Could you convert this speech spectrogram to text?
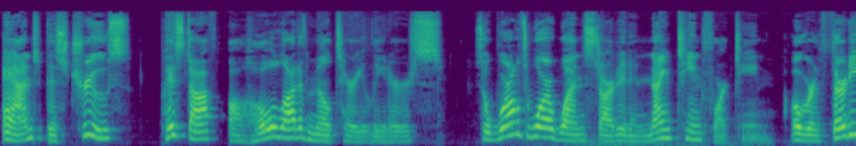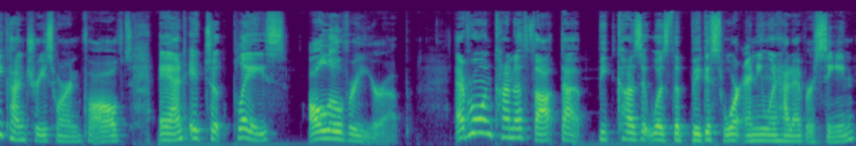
And this truce pissed off a whole lot of military leaders. So World War One started in 1914. Over 30 countries were involved, and it took place all over Europe everyone kind of thought that because it was the biggest war anyone had ever seen,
